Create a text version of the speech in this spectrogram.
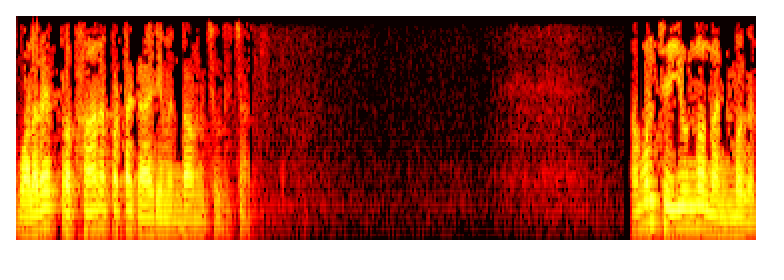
വളരെ പ്രധാനപ്പെട്ട കാര്യം എന്താണെന്ന് ചോദിച്ചാൽ നമ്മൾ ചെയ്യുന്ന നന്മകൾ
